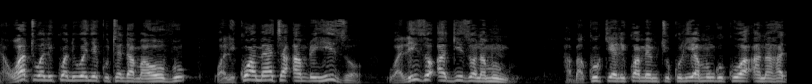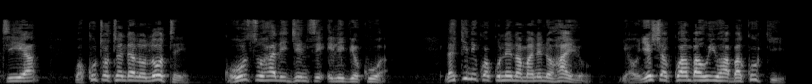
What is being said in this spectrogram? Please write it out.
na watu walikuwa ni wenye kutenda maovu walikuwa wameacha amri hizo walizoagizwa na mungu. Habakuki alikuwa amemchukulia mungu kuwa ana hatia kwa kutotenda lolote kuhusu hali jinsi ilivyokuwa. Lakini kwa kunena maneno hayo yaonyesha kwamba huyu habakuki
